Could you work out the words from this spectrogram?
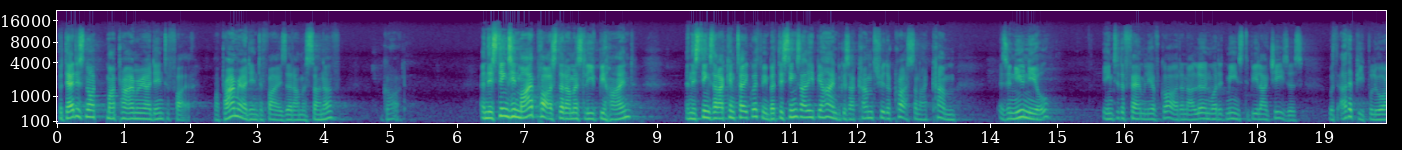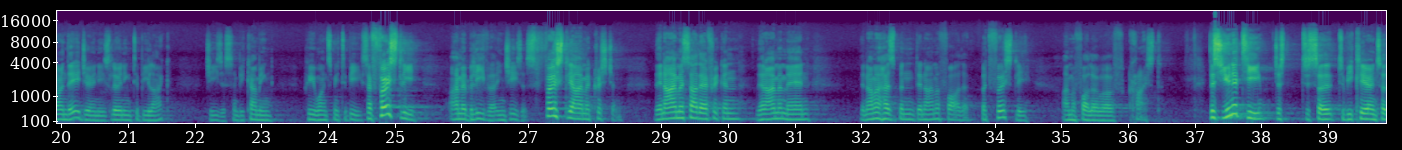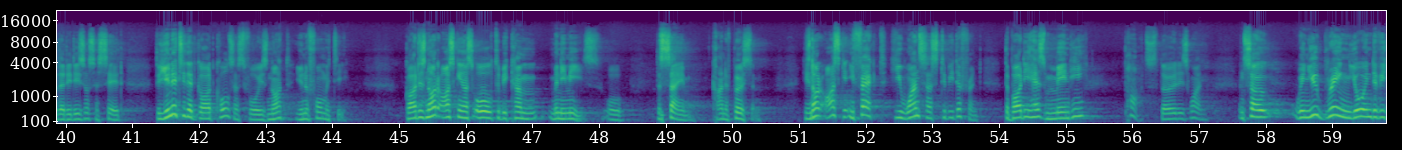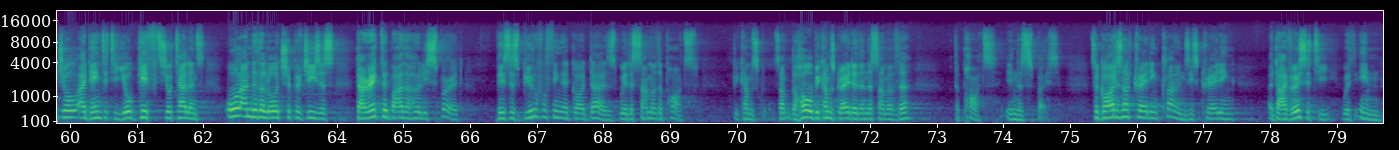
But that is not my primary identifier. My primary identifier is that I'm a son of God. And there's things in my past that I must leave behind, and there's things that I can take with me, but there's things I leave behind because I come through the cross and I come as a new Neil into the family of God, and I learn what it means to be like Jesus with other people who are on their journeys learning to be like Jesus and becoming who He wants me to be. So, firstly, I'm a believer in Jesus. Firstly, I'm a Christian. Then I'm a South African. Then I'm a man. Then I'm a husband. Then I'm a father. But firstly, I'm a follower of Christ. This unity, just, just so to be clear and so that it is also said, the unity that God calls us for is not uniformity. God is not asking us all to become mini me's or the same kind of person. He's not asking, in fact, He wants us to be different. The body has many parts, though it is one. And so when you bring your individual identity, your gifts, your talents, all under the lordship of Jesus, directed by the Holy Spirit, there's this beautiful thing that God does where the sum of the parts becomes, some, the whole becomes greater than the sum of the, the parts in this space. So God is not creating clones, He's creating a diversity within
